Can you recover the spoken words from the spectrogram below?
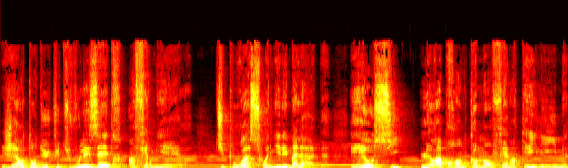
j'ai entendu que tu voulais être infirmière. Tu pourras soigner les malades et aussi leur apprendre comment faire un Teilim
